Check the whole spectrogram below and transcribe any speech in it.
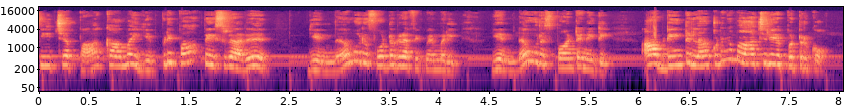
ஸ்பீச்சை பார்க்காம எப்படிப்பா பேசுறாரு? என்ன ஒரு போட்டோகிராஃபிக் மெமரி என்ன ஒரு ஸ்பான்டனிட்டி அப்படின்ட்டுலாம் கூட நம்ம ஆச்சரியப்பட்டிருக்கோம்.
